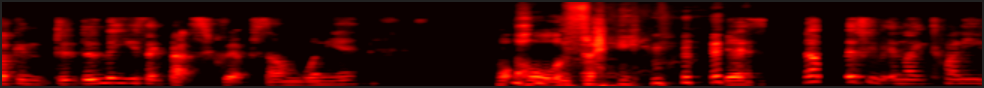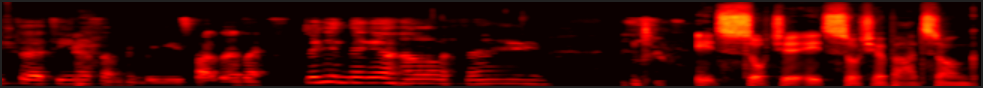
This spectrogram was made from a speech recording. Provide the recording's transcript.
fucking did- didn't we use like that script song one year? What Hall of Fame? Yes. No, literally in like 2013 or something we used that. I was like, singing nigga Hall of Fame. it's such a it's such a bad song.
